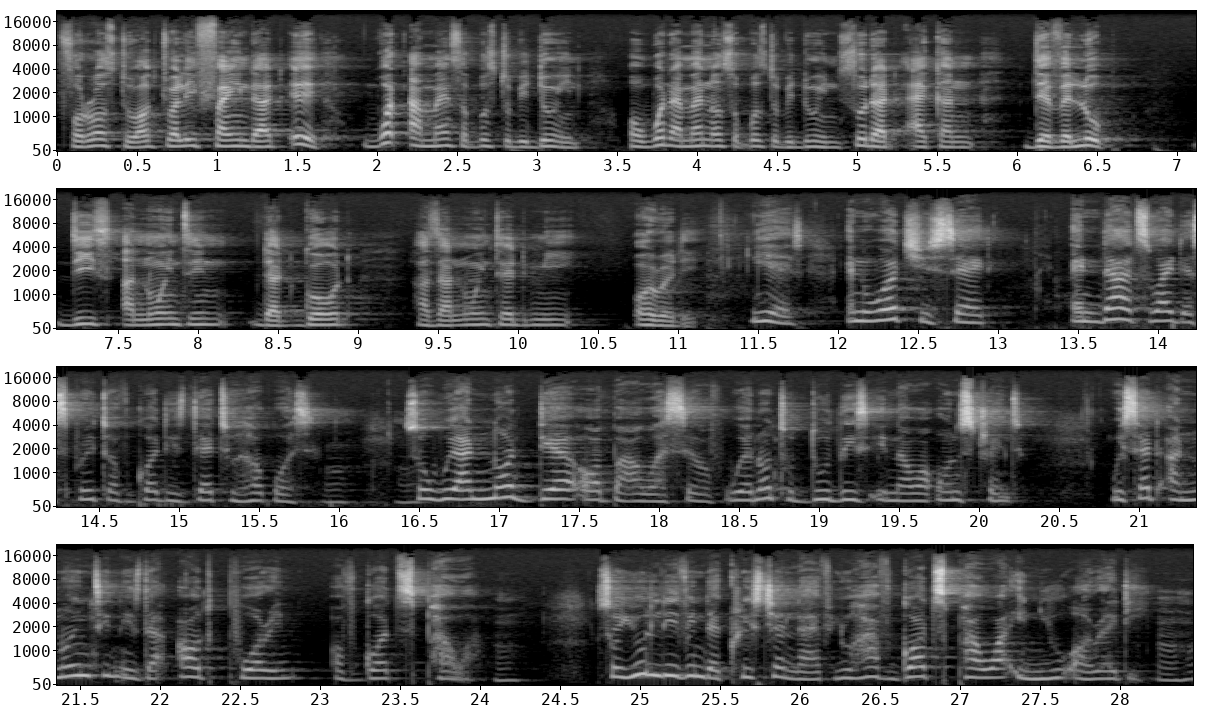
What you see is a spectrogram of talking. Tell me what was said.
for us to actually find out, hey, what am I supposed to be doing? Or what am I not supposed to be doing so that I can develop this anointing that God has anointed me already. Yes. And what you said, and that's why the Spirit of God is there to help us. Mm. So we are not there all by ourselves. We are not to do this in our own strength. We said anointing is the outpouring of God's power. Mm. So you living the Christian life, you have God's power in you already, mm-hmm.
